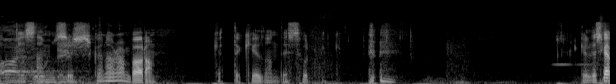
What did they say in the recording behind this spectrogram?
I Means I'm ordain just gonna run bottom. Get the kill on this hoodwink. kill this guy.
